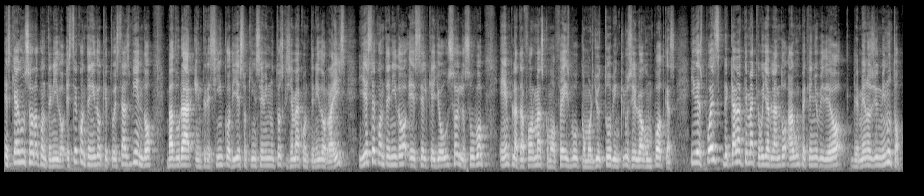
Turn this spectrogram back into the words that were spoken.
es que hago un solo contenido. Este contenido que tú estás viendo va a durar entre 5, 10 o 15 minutos que se llama contenido raíz y este contenido es el que yo uso y lo subo en plataformas como Facebook, como YouTube, incluso y lo hago un podcast. Y después de cada tema que voy hablando hago un pequeño video de menos de un minuto.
